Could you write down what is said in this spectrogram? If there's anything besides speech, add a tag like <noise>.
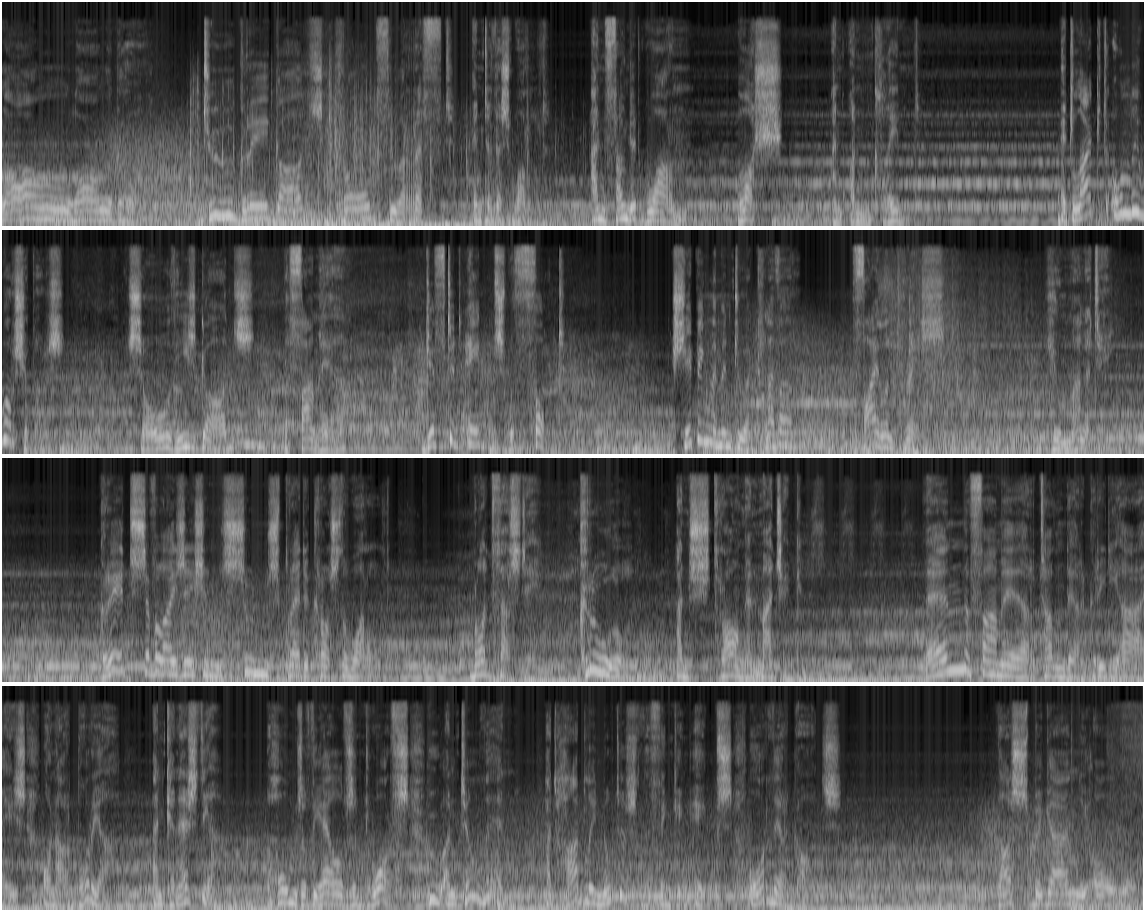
Long, long ago, two grey gods crawled through a rift into this world and found it warm, lush, and unclaimed. It lacked only worshippers. So these gods, the Famhair, gifted apes with thought, shaping them into a clever, violent race. Humanity. Great civilizations soon spread across the world. Bloodthirsty, cruel, and strong in magic. Then the Famhair turned their greedy eyes on Arborea and Canestia, the homes of the elves and dwarfs, who until then had hardly noticed the thinking apes or their gods. Thus began the All War.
